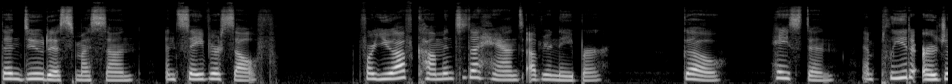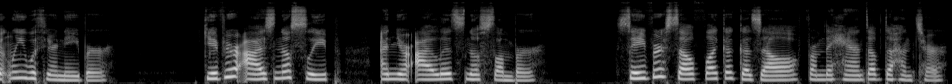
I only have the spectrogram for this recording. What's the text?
then do this, my son, and save yourself. For you have come into the hands of your neighbor. Go, hasten, and plead urgently with your neighbor. Give your eyes no sleep, and your eyelids no slumber. Save yourself like a gazelle from the hand of the hunter,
